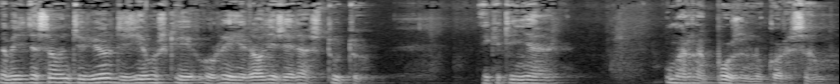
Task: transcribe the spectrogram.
Na meditação anterior dizíamos que o rei Herodes era astuto e que tinha uma raposa no coração.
